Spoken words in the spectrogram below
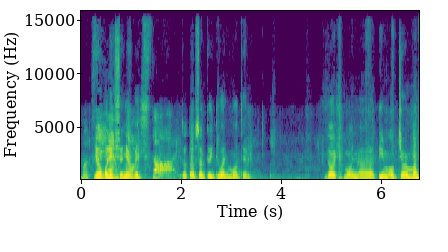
But Yung collection niya, guys. outside. 2021 model. Dortmund uh, team of German.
